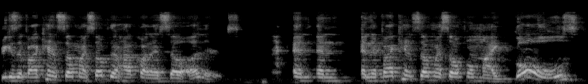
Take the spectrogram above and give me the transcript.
because if I can't sell myself, then how can I sell others? And and and if I can't sell myself on my goals,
